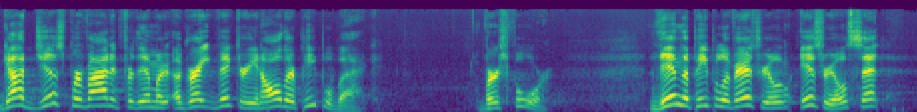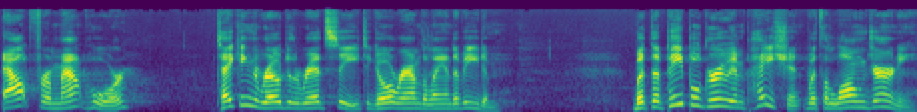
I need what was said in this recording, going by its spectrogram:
God just provided for them a, a great victory and all their people back. Verse 4 Then the people of Israel, Israel set out from Mount Hor taking the road to the Red Sea to go around the land of Edom. But the people grew impatient with the long journey,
